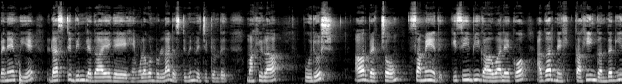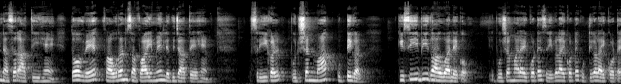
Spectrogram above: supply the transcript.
ബനേഹുയെ ഡസ്റ്റ്ബിൻ ലഗായ ഗയേ ഹെ മുള കൊണ്ടുള്ള ഡസ്റ്റ്ബിൻ വെച്ചിട്ടുണ്ട് മഹിള പുരുഷ് और बच्चों समेत किसी भी गाँव वाले को अगर नहीं- कहीं गंदगी नजर आती है तो वे फौरन सफाई में लग जाते हैं സ്ത്രീകൾ പുരുഷന്മാർ കുട്ടികൾ കിസി ബി ഗാവ് വാലേക്കോ പുരുഷന്മാരായിക്കോട്ടെ സ്ത്രീകളായിക്കോട്ടെ കുട്ടികളായിക്കോട്ടെ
